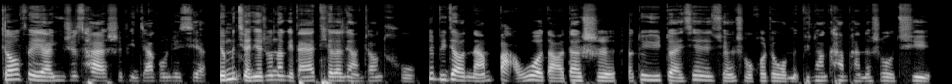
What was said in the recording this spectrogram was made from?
消费呀、预制菜、食品加工这些。节目简介中呢给大家贴了两张图，是比较难把握的，但是对于短线选手或者我们平常看盘的时候去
